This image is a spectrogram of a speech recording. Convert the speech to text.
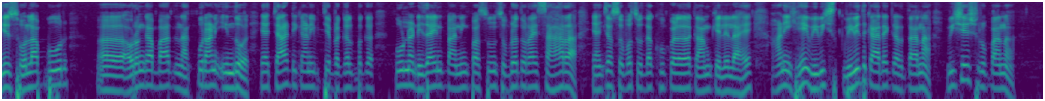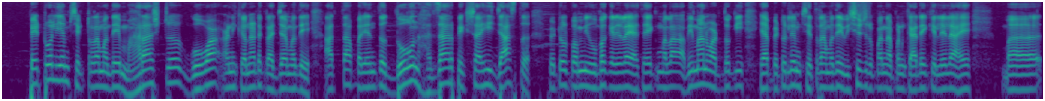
जे सोलापूर औरंगाबाद नागपूर आणि इंदोर या चार ठिकाणीचे प्रकल्प क पूर्ण डिझाईन प्लॅनिंगपासून सुब्रतराय सहारा यांच्यासोबतसुद्धा खूप वेळेला काम केलेलं आहे. आणि हे विविध विविध कार्य करताना विशेष रूपानं पेट्रोलियम सेक्टरामध्ये महाराष्ट्र गोवा आणि कर्नाटक राज्यामध्ये आत्तापर्यंत दोन हजारपेक्षाही जास्त पेट्रोल पंप मी उभं केलेलं आहे. याचा एक मला अभिमान वाटतो की या पेट्रोलियम क्षेत्रामध्ये विशेष रूपाने आपण कार्य केलेलं आहे. मग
